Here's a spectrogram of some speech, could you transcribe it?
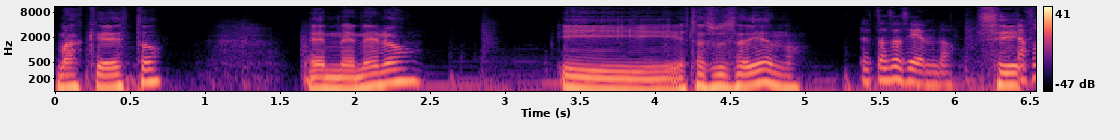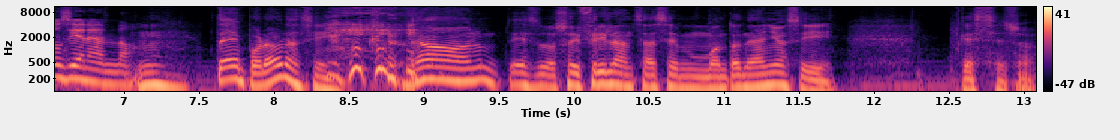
más que esto, en enero, y está sucediendo. Lo estás haciendo. Sí. Está funcionando. Mm, eh, por ahora sí. No, eso, soy freelance hace un montón de años y qué sé yo.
